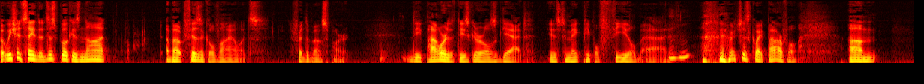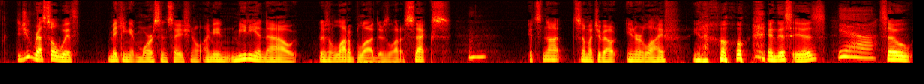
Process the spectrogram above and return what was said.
But we should say that this book is not about physical violence for the most part. The power that these girls get is to make people feel bad, which is quite powerful. Um, did you wrestle with making it more sensational? I mean, media now, there's a lot of blood, there's a lot of sex. It's not so much about inner life, you know, and this is. Yeah. So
